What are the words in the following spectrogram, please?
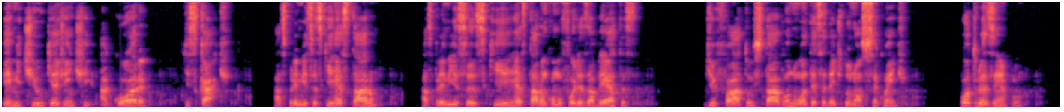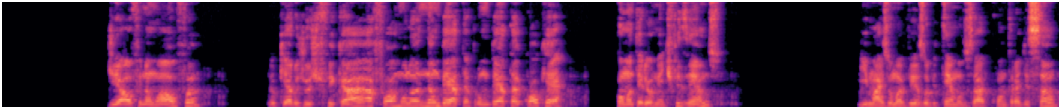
permitiu que a gente agora descarte. As premissas que restaram, as premissas que restaram como folhas abertas, de fato estavam no antecedente do nosso sequente. Outro exemplo. De alfa e não alfa, eu quero justificar a fórmula não beta para um beta qualquer. Como anteriormente fizemos, e mais uma vez obtemos a contradição,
